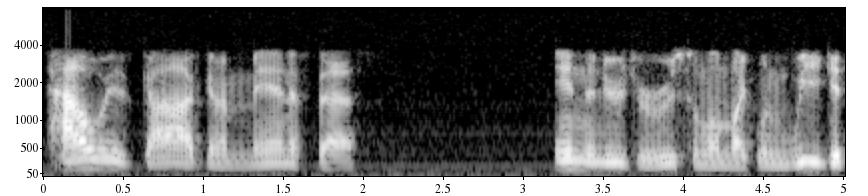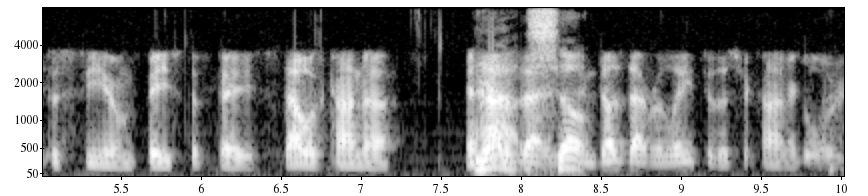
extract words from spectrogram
how is God going to manifest in the New Jerusalem like when we get to see him face to face? That was kind of and yeah, how does that so, and does that relate to the Shekinah glory?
